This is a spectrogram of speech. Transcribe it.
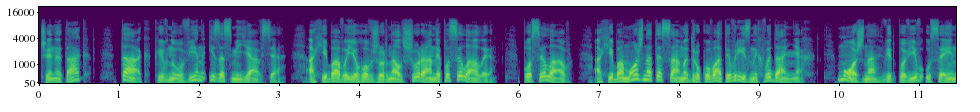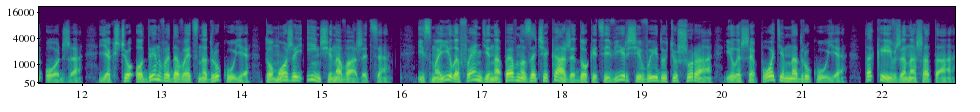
чи не так? Так, кивнув він і засміявся. А хіба ви його в журнал Шура не посилали? Посилав. А хіба можна те саме друкувати в різних виданнях? Можна, відповів Усейн Оджа. Якщо один видавець надрукує, то може й інші наважаться. Ісмаїл Ефенді, напевно, зачекаже, доки ці вірші вийдуть у Шура, і лише потім надрукує. Такий вже наша та.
